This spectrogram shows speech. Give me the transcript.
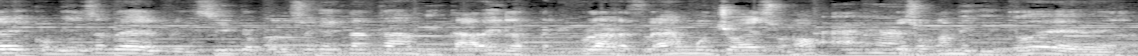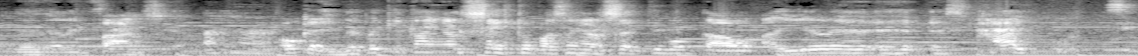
eh, comienzan desde el principio, por eso es que hay tantas amistades y las películas reflejan mucho eso, ¿no? Que son amiguitos desde la infancia. Ajá. Ok, después que están en el sexto, pasan al séptimo, octavo, ahí él es, high school. Sí,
